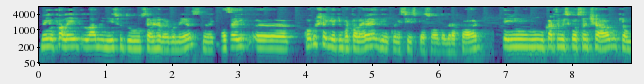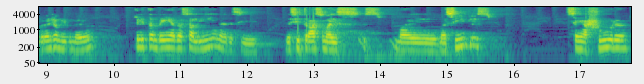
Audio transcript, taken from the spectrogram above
Bem, eu falei lá no início do Sérgio Aragonês, né? Mas aí, uh, quando eu cheguei aqui em Porto Alegre, eu conheci esse pessoal da Grafar. Tem um cartunista que é o Santiago, que é um grande amigo meu, que ele também é dessa linha, né? Desse, desse traço mais, mais, mais simples, sem achura.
